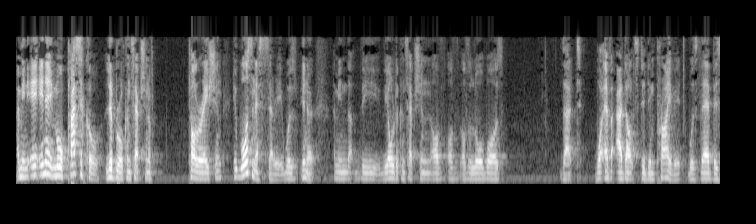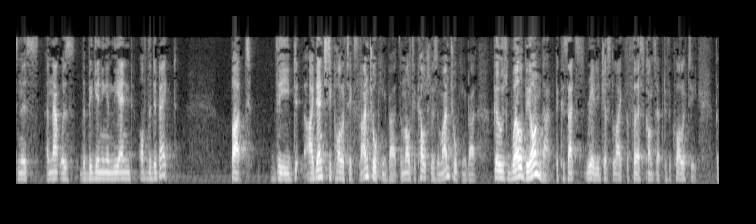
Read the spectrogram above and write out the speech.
I mean, in a more classical liberal conception of toleration, it was necessary. It was, you know, I mean, the, the older conception of, of, of the law was that whatever adults did in private was their business, and that was the beginning and the end of the debate. But the identity politics that I'm talking about, the multiculturalism I'm talking about, goes well beyond that because that's really just like the first concept of equality, the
